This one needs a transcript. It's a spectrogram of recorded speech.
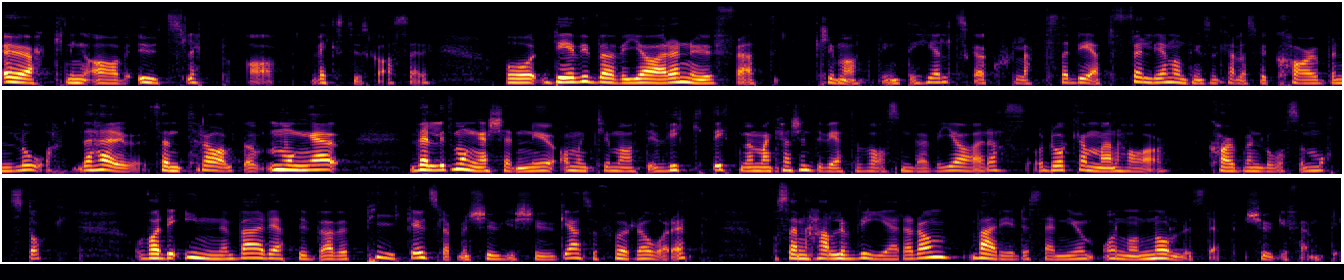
ökning av utsläpp av växthusgaser. Och det vi behöver göra nu för att klimatet inte helt ska kollapsa, det är att följa någonting som kallas för carbon law. Det här är centralt. Och många, väldigt många känner ju om en klimat är viktigt, men man kanske inte vet vad som behöver göras. Och då kan man ha carbon law som måttstock. Och vad det innebär är att vi behöver pika utsläppen 2020, alltså förra året, och sen halvera dem varje decennium och nå nollutsläpp 2050.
